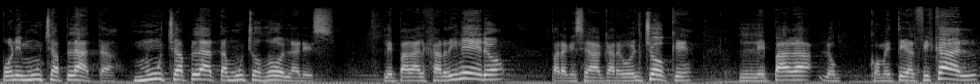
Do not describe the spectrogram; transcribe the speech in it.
pone mucha plata, mucha plata, muchos dólares. Le paga al jardinero para que se haga cargo del choque, le paga, lo comete al fiscal,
